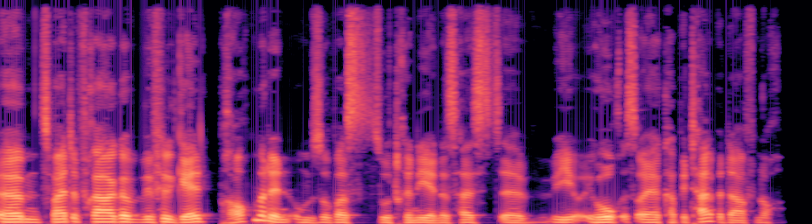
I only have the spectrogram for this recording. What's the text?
ähm, zweite Frage, wie viel Geld braucht man denn, um sowas zu trainieren? Das heißt, äh, wie hoch ist euer Kapitalbedarf noch?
